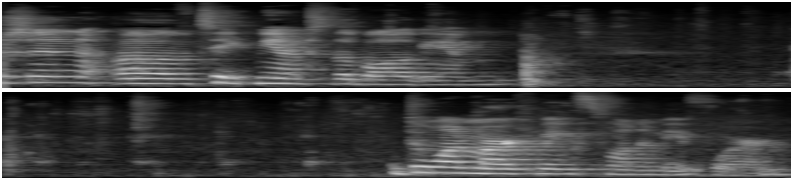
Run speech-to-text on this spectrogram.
version of "Take Me Out to the Ball Game," the one Mark makes fun of me for.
